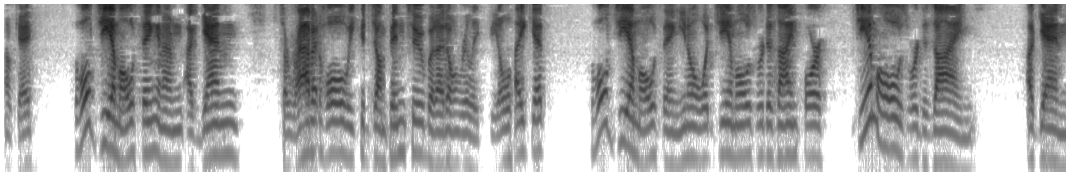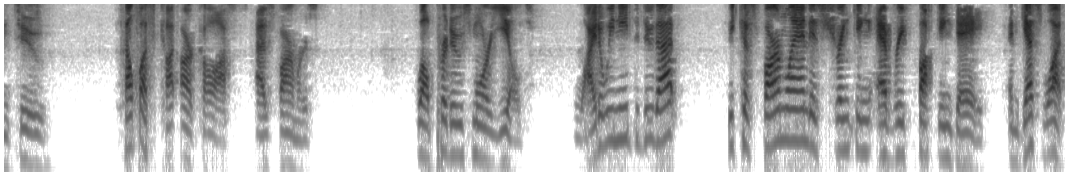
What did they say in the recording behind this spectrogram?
Okay? The whole GMO thing, and I'm, again, it's a rabbit hole we could jump into, but I don't really feel like it. The whole GMO thing, you know what GMOs were designed for? GMOs were designed, again, to help us cut our costs as farmers while produce more yield. Why do we need to do that? Because farmland is shrinking every fucking day. And guess what?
